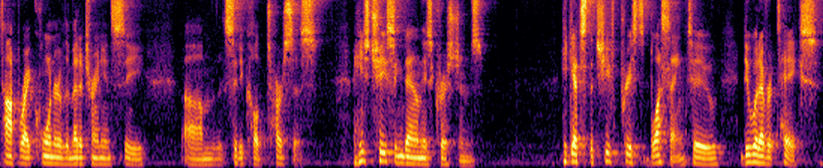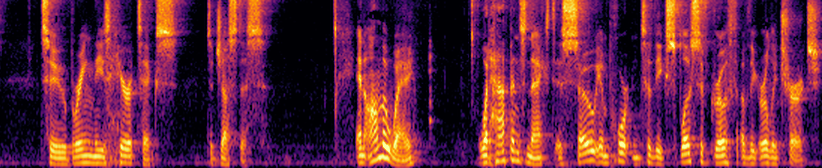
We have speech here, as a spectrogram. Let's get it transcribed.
top right corner of the Mediterranean Sea, um, the city called Tarsus. And he's chasing down these Christians. He gets the chief priest's blessing to do whatever it takes to bring these heretics to justice. And on the way, what happens next is so important to the explosive growth of the early church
